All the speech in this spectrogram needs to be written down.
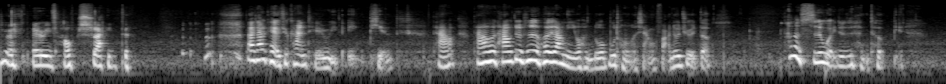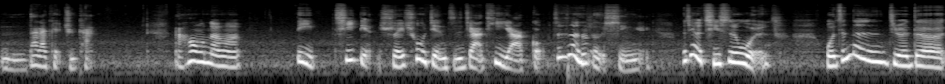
觉得 Terry 超帅的。大家可以去看 Terry 的影片。他他会他就是会让你有很多不同的想法，就觉得他的思维就是很特别，嗯，大家可以去看。然后呢，第七点，随处剪指甲、剔牙垢，真是很恶心诶。而且其实我我真的觉得，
